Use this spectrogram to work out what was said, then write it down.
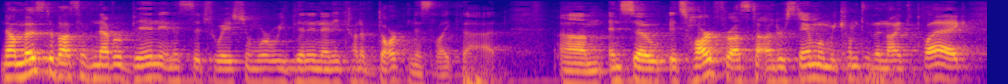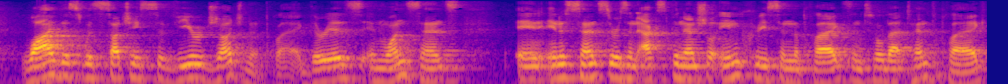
Now, most of us have never been in a situation where we've been in any kind of darkness like that. Um, and so it's hard for us to understand when we come to the ninth plague why this was such a severe judgment plague. There is, in one sense, in, in a sense, there's an exponential increase in the plagues until that tenth plague,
